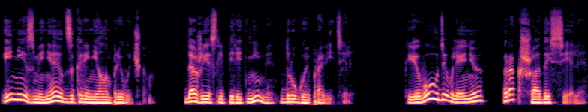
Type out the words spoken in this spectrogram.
и не изменяют закоренелым привычкам, даже если перед ними другой правитель. К его удивлению, ракшады сели.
